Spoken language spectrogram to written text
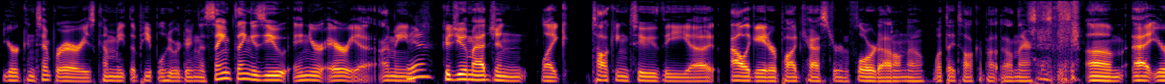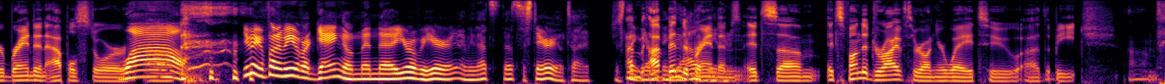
your contemporaries. Come meet the people who are doing the same thing as you in your area. I mean, Yeah. could you imagine like talking to the uh, alligator podcaster in Florida? I don't know what they talk about down there. um, at your Brandon Apple store. Wow, um, you're making fun of me over Gangnam, and uh, you're over here. I mean, that's that's a stereotype. Just I've, been to Brandon. It's um, it's fun to drive through on your way to uh, the beach. Um,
